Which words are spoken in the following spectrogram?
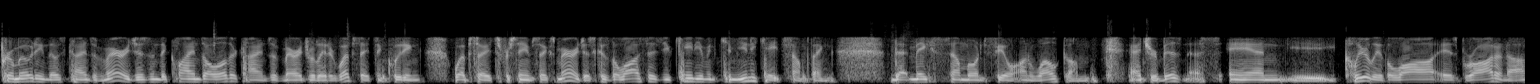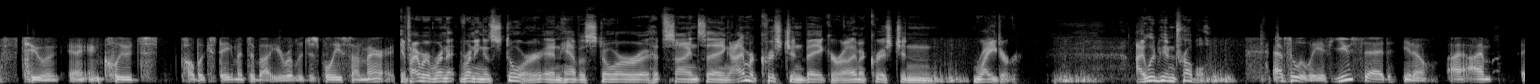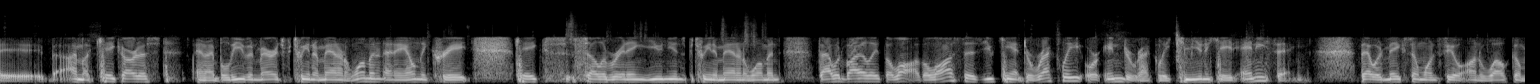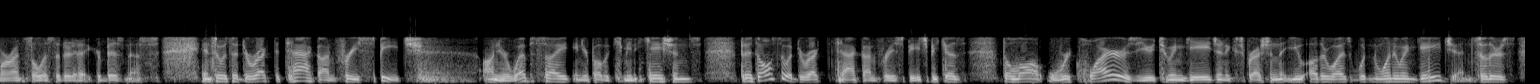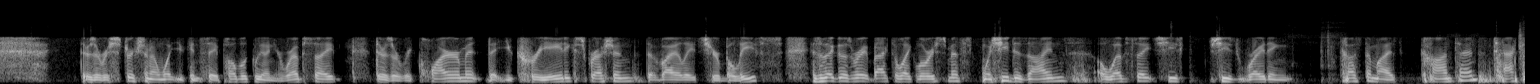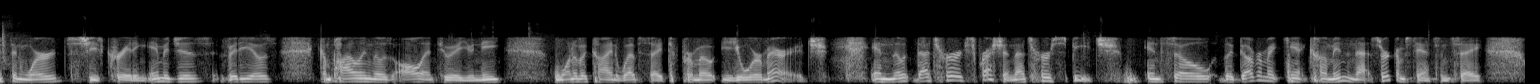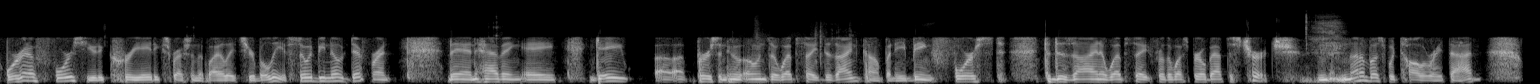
promoting those kinds of marriages and declines all other kinds of marriage-related websites, including websites for same-sex marriages, because the the law says you can't even communicate something that makes someone feel unwelcome at your business. And eh, clearly, the law is broad enough to eh, include public statements about your religious beliefs on marriage. If I were run, running a store and have a store sign saying, I'm a Christian baker, I'm a Christian writer, I would be in trouble. Absolutely. If you said, you know, I, am eh, I'm a cake artist and I believe in marriage between a man and a woman and I only create cakes celebrating unions between a man and a woman, that would violate the law. The law says you can't directly or indirectly communicate anything that would make someone feel unwelcome or unsolicited at your business. And so it's a direct attack on free speech on your website, in your public communications, but it's also a direct attack on free speech because the law requires you to engage in expression that you otherwise wouldn't want to engage in. So there's there's a restriction on what you can say publicly on your website. There's a requirement that you create expression that violates your beliefs. And so that goes right back to like Lorie Smith. When she designs a website, she's she's writing customized content, text and words. She's creating images, videos, compiling those all into a unique, one of a kind website to promote your marriage. And that's her expression, that's her speech. And so the government can't come in in that circumstance and say, we're going to force you to create expression that violates your beliefs. So it'd be no different than having a gay a person who owns a website design company being forced to design a website for the Westboro Baptist Church. None of us would tolerate that.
